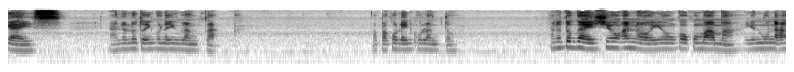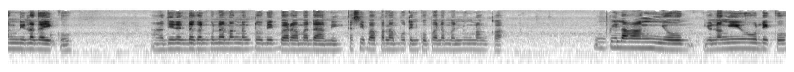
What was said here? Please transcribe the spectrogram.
guys. Lulutuin ko na yung langka. Papakulain ko lang to. Ano to guys, yung ano, yung kokumama, yun muna ang nilagay ko. Ah, dinagdagan ko na lang ng tubig para madami kasi papalambutin ko pa naman yung langka. Yung pinakang nyug, yun ang ihuli ko.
